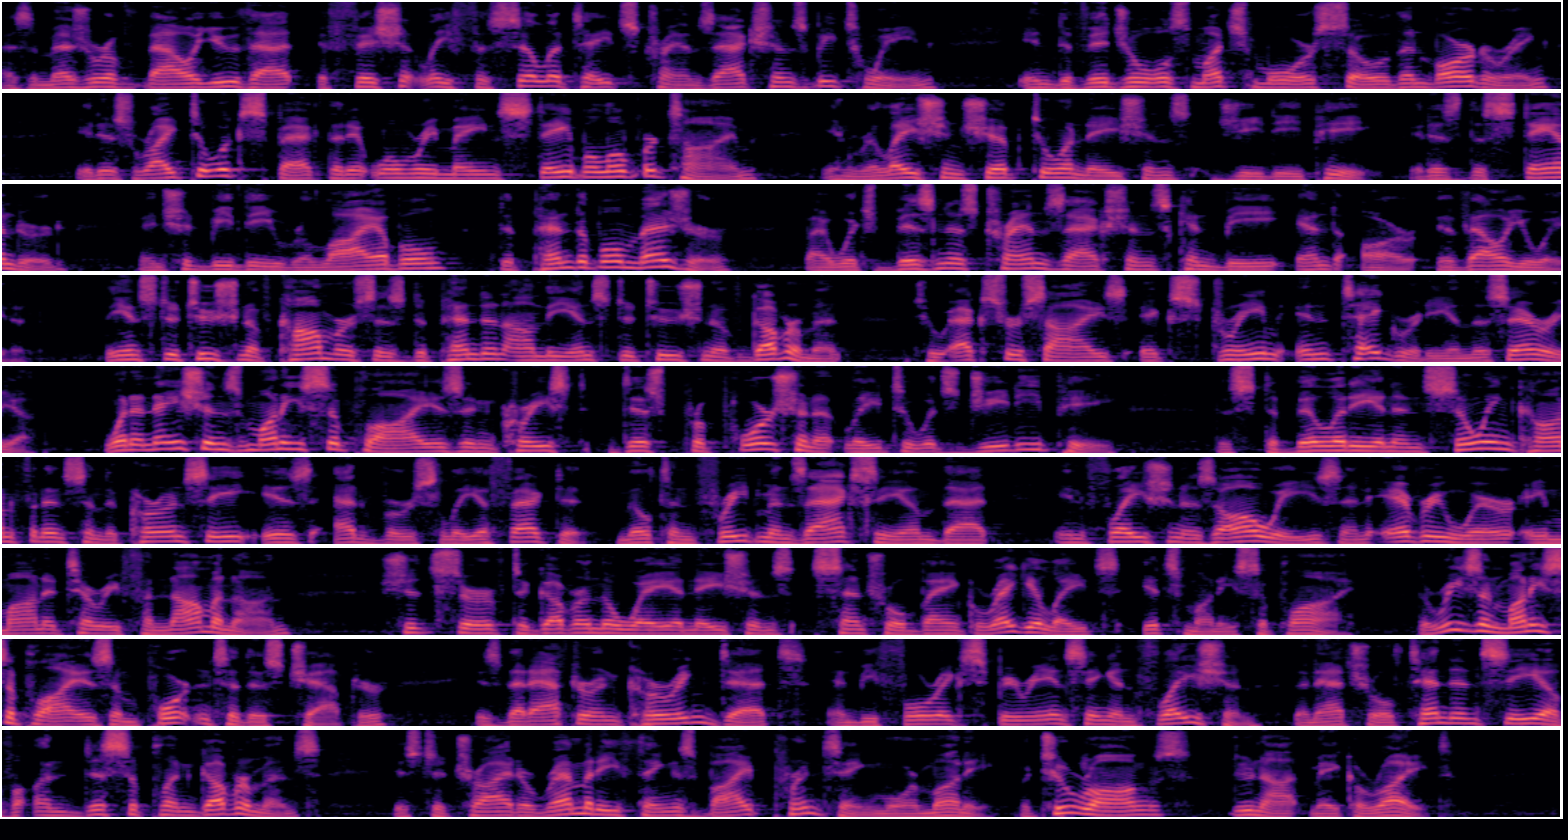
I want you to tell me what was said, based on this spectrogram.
as a measure of value that efficiently facilitates transactions between individuals much more so than bartering, it is right to expect that it will remain stable over time in relationship to a nation's GDP. It is the standard and should be the reliable, dependable measure by which business transactions can be and are evaluated. The institution of commerce is dependent on the institution of government to exercise extreme integrity in this area. When a nation's money supply is increased disproportionately to its GDP, the stability and ensuing confidence in the currency is adversely affected. Milton Friedman's axiom that inflation is always and everywhere a monetary phenomenon should serve to govern the way a nation's central bank regulates its money supply. The reason money supply is important to this chapter is that after incurring debt and before experiencing inflation, the natural tendency of undisciplined governments is to try to remedy things by printing more money. But two wrongs do not make a right.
